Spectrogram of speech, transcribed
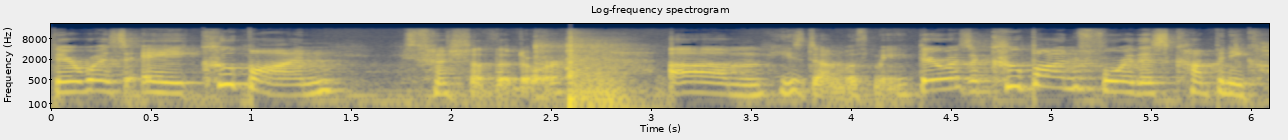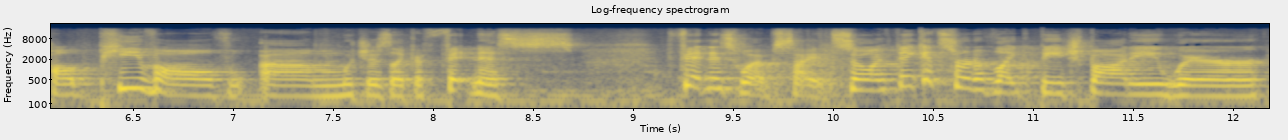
there was a coupon. He's gonna shut the door. Um, he's done with me. There was a coupon for this company called Pvolve, um, which is like a fitness fitness website. So I think it's sort of like Beachbody where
